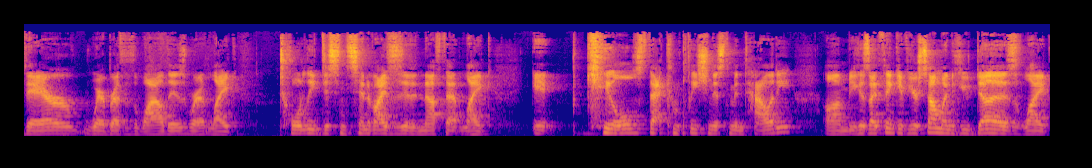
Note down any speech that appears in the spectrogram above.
there where Breath of the Wild is, where it like totally disincentivizes it enough that like it kills that completionist mentality. Um, because I think if you're someone who does like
